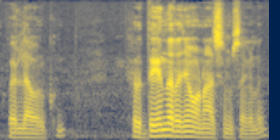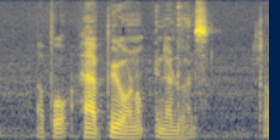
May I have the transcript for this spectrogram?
അപ്പോൾ എല്ലാവർക്കും ഹൃദയം നിറഞ്ഞ ഓണാശംസകൾ. അപ്പോൾ ഹാപ്പി ഓണം ഇൻ അഡ്വാൻസ്. കേട്ടോ.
